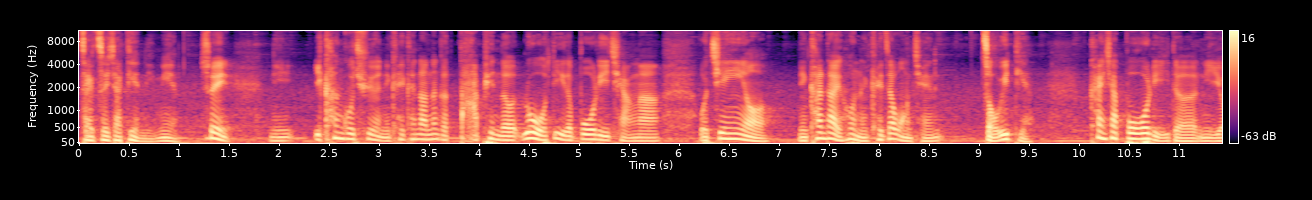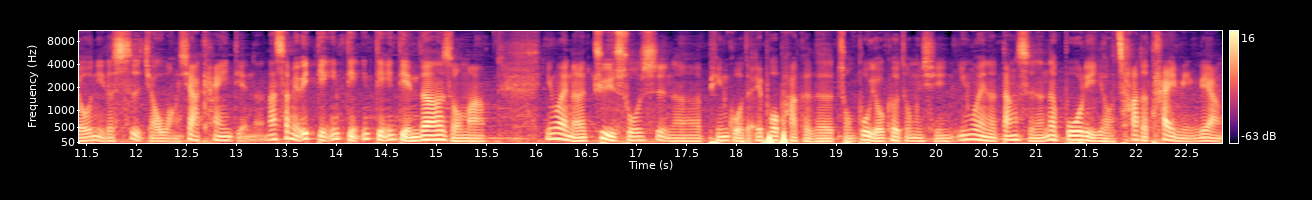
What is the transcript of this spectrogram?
在这家店里面，所以你一看过去，你可以看到那个大片的落地的玻璃墙啊。我建议哦，你看到以后，你可以再往前走一点。看一下玻璃的，你由你的视角往下看一点呢，那上面有一点一点一点一点，你知道那什么吗？因为呢，据说是呢，苹果的 Apple Park 的总部游客中心，因为呢，当时呢，那玻璃有擦得太明亮，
